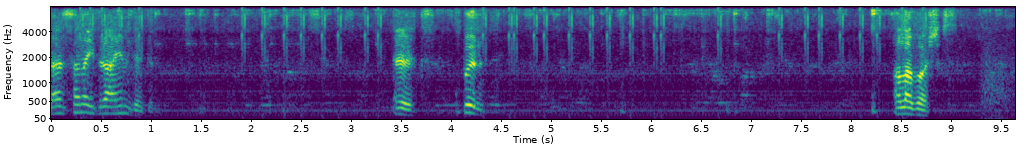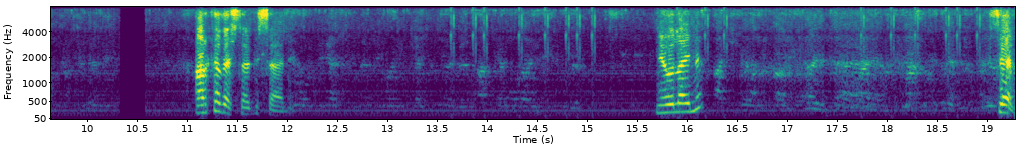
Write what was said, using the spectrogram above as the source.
Ben sana İbrahim dedim. Evet. Buyurun. Allah bağışlasın. Arkadaşlar bir saniye. Ne olayını? Güzel.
